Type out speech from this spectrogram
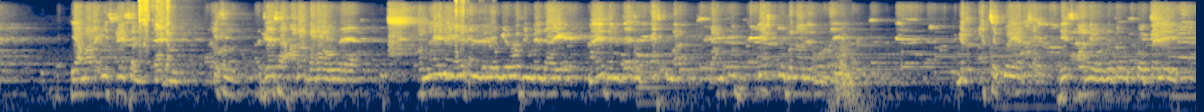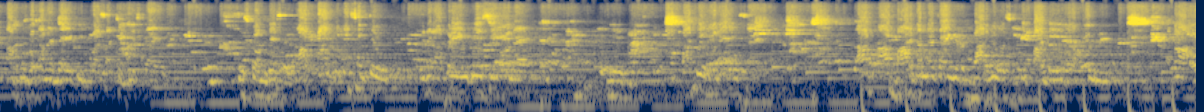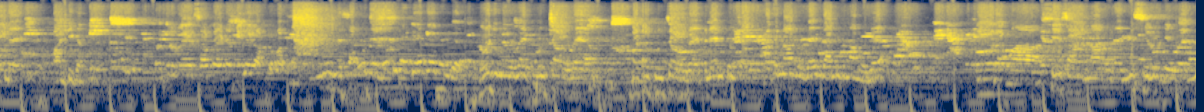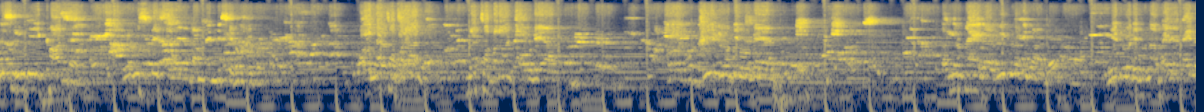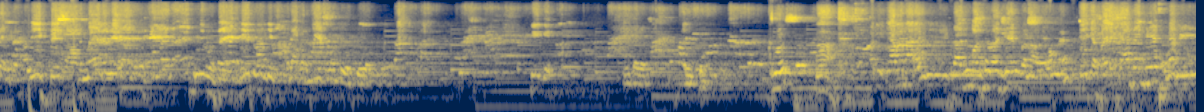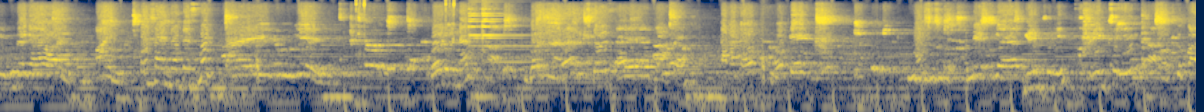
ये हमारा स्पेशल आइटम किसी जैसे हरा भरा हो गया और नए नए आइटम जो लोगे वो भी मिल जाएँगे नए दिन जैसे कस्टमर हमको गेस्ट को बनाने होता है अगर अच्छा कोई अच्छा डिश खाने होगा तो उसको पहले आपको बताना चाहिए कि बस अच्छी डिश का है उसको हम दे सकते आप आप बता सकते हो। इधर अपने इंग्लिश हॉल है। ये काफ़ी हॉल है। आप आप बाहर करना चाहेंगे तो बाहर भी हो सकती है। पार्टी हॉल में। अपना हॉल है पार्टी का। सब आइटम मिलेगा आपको रोटी में हो गया कुलचा हो गया बटर कुलचा हो गया प्लेन कुलचा हो गया। नान हो गया जाली नान हो गया और छः सात नान हो गया मिस्सी रोटी हो गया मिस्सी रोटी एक खास है वो स्पेशल है दम में मिस्सी रोटी को और लच्छा पराठा लच्छा पराठा हो गया और वीट रोटी हो गया तंदूर में वीट रोटी बना वीट रोटी बना भाई एक पीस और तो मैदा नहीं होता है वीट रोटी बराबर वीट रोटी होती है ठीक है ठीक है। बस हाँ अभी क्या बना रहे हैं काजू मसाला जेल बना रहा हूँ मैं ठीक है पहले क्या देंगे इसमें इसमें गया ऑयल ऑयल कौन सा इंदर इसमें ये gold winner gold winner tomato okay next next green chilli green chilli उसके ऊपर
